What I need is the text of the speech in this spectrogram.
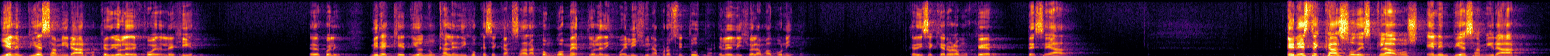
Y él empieza a mirar porque Dios le dejó elegir. Mire que Dios nunca le dijo que se casara con Gomer. Dios le dijo, elige una prostituta. Él eligió la más bonita. Porque dice que era una mujer deseada. En este caso de esclavos, él empieza a mirar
